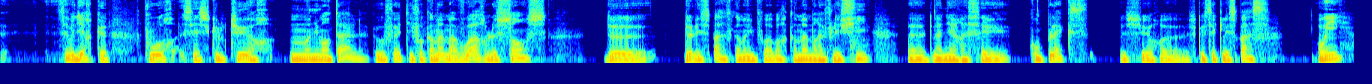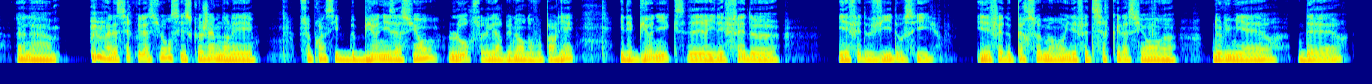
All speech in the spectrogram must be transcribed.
ça veut dire que pour ces sculptures monumentales que vous faites, il faut quand même avoir le sens de de l'espace. Quand il faut avoir quand même réfléchi euh, de manière assez complexe sur euh, ce que c'est que l'espace. Oui, à la, la circulation, c'est ce que j'aime dans les ce principe de bionisation. L'ours, la gare du Nord dont vous parliez, il est bionique, c'est-à-dire il est fait de il est fait de vide aussi. Il est fait de percement, il est fait de circulation euh, de lumière, d'air.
